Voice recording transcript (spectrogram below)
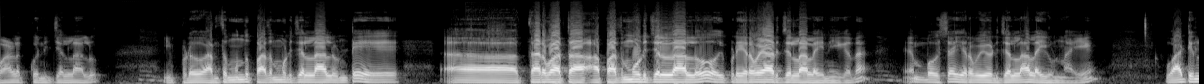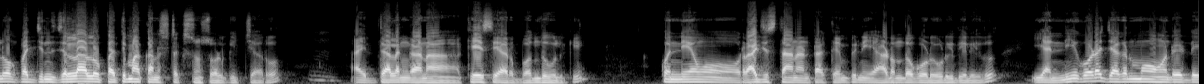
వాళ్ళకు కొన్ని జిల్లాలు. ఇప్పుడు అంతకుముందు పదమూడు జిల్లాలు ఉంటే తర్వాత ఆ పదమూడు జిల్లాలో ఇప్పుడు ఇరవై ఆరు జిల్లాలు అయినాయి కదా బహుశా ఇరవై ఏడు జిల్లాలు అయి ఉన్నాయి. వాటిలో పద్దెనిమిది జిల్లాలు ప్రతిమా కన్స్ట్రక్షన్స్ వాళ్ళకి ఇచ్చారు. అయితే తెలంగాణ కేసీఆర్ బంధువులకి. కొన్ని ఏమో రాజస్థాన్ అంట కంపెనీ ఆడందో కూడా ఊడికి తెలియదు ఇవన్నీ కూడా జగన్మోహన్ రెడ్డి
